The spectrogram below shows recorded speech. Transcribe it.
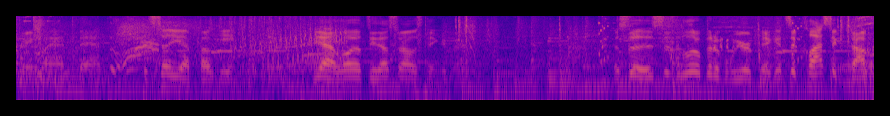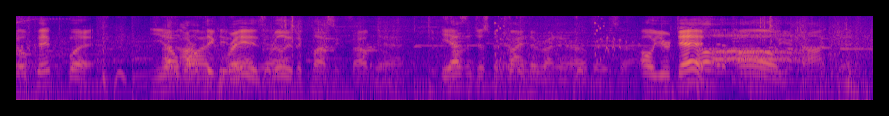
Dreamland ban. But still, you have Pokey. Yeah, loyalty. That's what I was thinking, man. This is this is a little bit of a weird pick. It's a classic Falco pick, but You I, don't I don't think do Ray that, is yeah. really the classic Falco. Yeah. He hasn't just been trying to run her over, so. Oh, you're dead. Oh. Oh, oh you're not dead.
